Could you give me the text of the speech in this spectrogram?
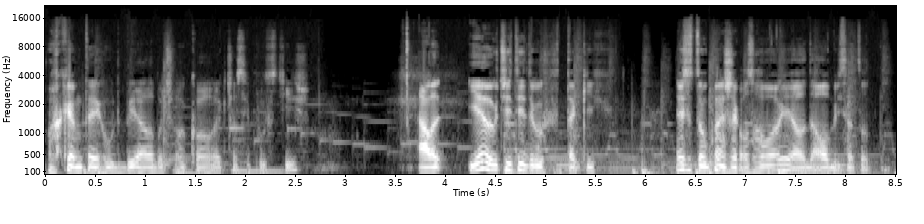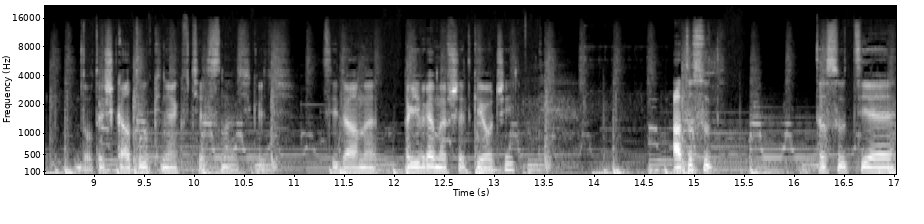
okrem tej hudby alebo čohokoľvek, čo si pustíš. Ale je určitý druh takých, nie sú to úplne že rozhovory, ale dalo by sa to do tej škatulky nejak vtesnať, keď si dáme, privrieme všetky oči. A to sú, to sú tie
